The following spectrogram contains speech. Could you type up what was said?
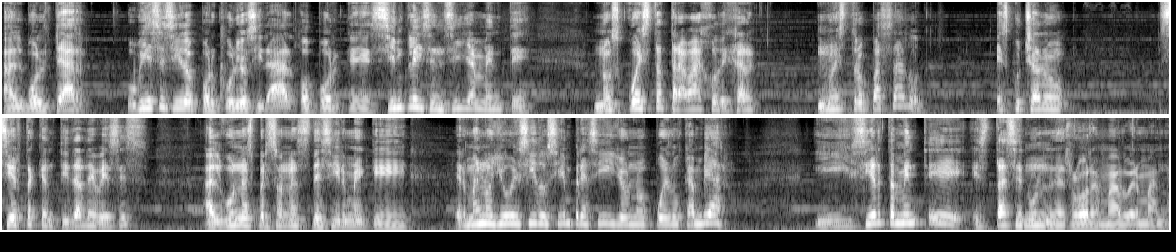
al voltear hubiese sido por curiosidad o porque simple y sencillamente nos cuesta trabajo dejar nuestro pasado. He escuchado cierta cantidad de veces algunas personas decirme que, hermano, yo he sido siempre así, yo no puedo cambiar. Y ciertamente estás en un error, amado hermano.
